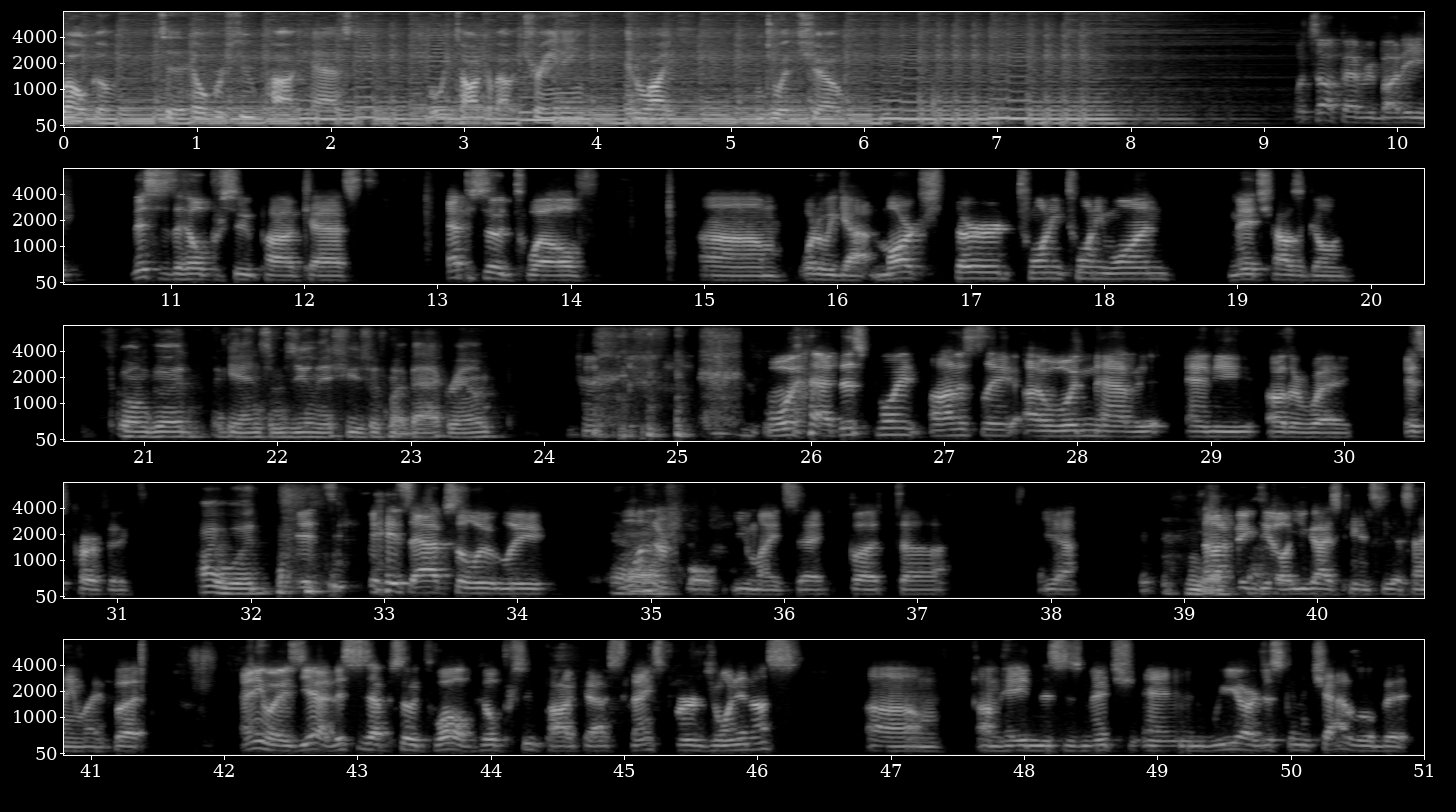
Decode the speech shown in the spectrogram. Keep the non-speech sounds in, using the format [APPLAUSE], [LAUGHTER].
Welcome to the Hill Pursuit Podcast, where we talk about training and life. Enjoy the show. What's up, everybody? This is the Hill Pursuit Podcast, episode 12. Um, what do we got? March 3rd, 2021. Mitch, how's it going? It's going good. Again, some Zoom issues with my background. [LAUGHS] at this point, honestly, I wouldn't have it any other way. It's perfect. I would. It's it's absolutely wonderful, you might say. But uh, yeah, not a big deal. You guys can't see us anyway. But anyways, yeah, this is episode 12, Hill Pursuit Podcast. Thanks for joining us. Um, I'm Hayden. This is Mitch, and we are just going to chat a little bit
